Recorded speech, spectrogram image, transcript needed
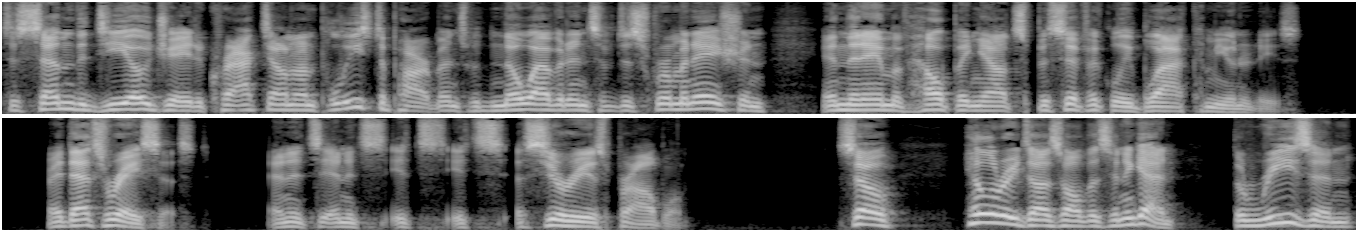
to send the DOJ to crack down on police departments with no evidence of discrimination in the name of helping out specifically black communities. Right? That's racist. And it's and it's it's it's a serious problem. So Hillary does all this. And again, the reason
